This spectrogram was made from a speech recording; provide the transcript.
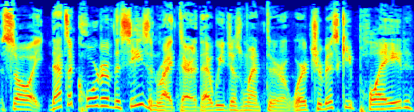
so that's a quarter of the season right there that we just went through, where Trubisky played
